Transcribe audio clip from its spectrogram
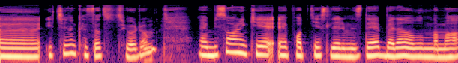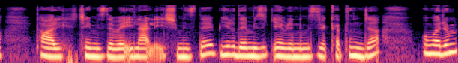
e, için kısa tutuyorum. E, bir sonraki e, podcast'lerimizde beden olumlama, tarihçemizde ve ilerleyişimizde bir de müzik evrenimizi katınca umarım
